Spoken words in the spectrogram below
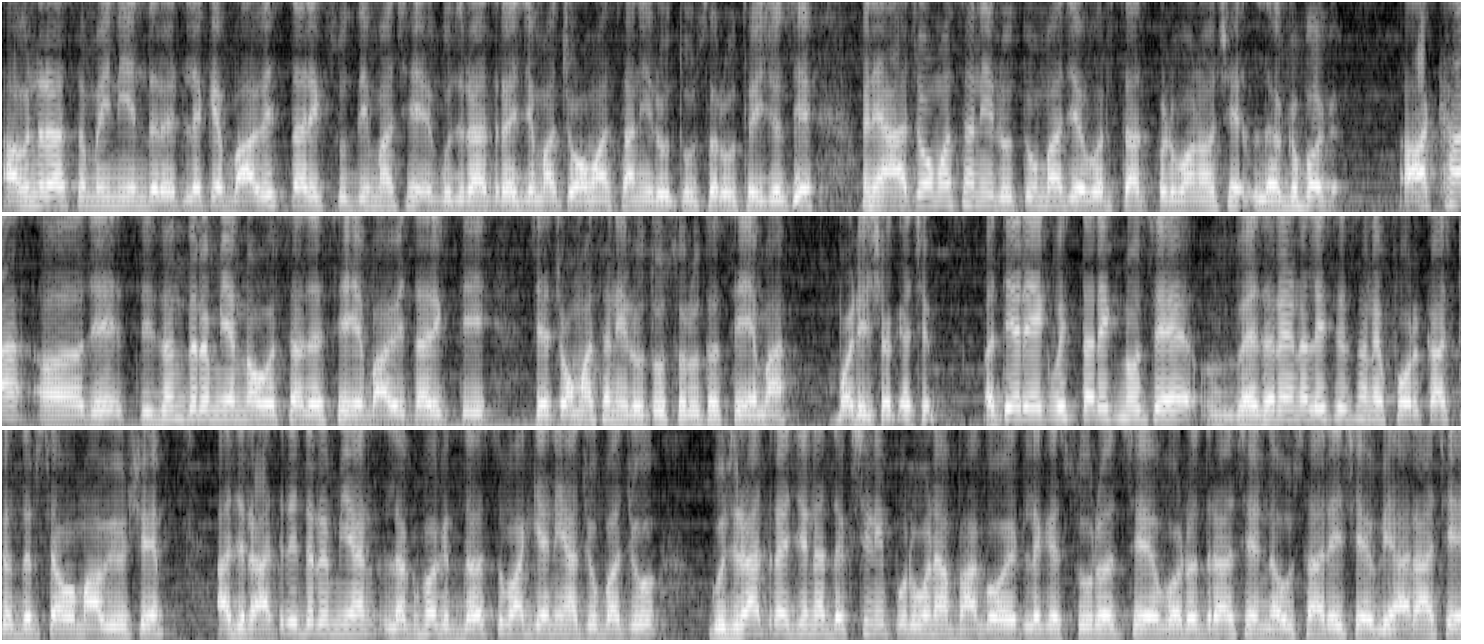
આવનારા સમયની અંદર, એટલે કે બાવીસ તારીખ સુધીમાં છે એ ગુજરાત રાજ્યમાં ચોમાસાની ઋતુ શરૂ થઈ જશે. અને આ ચોમાસાની ઋતુમાં જે વરસાદ પડવાનો છે, લગભગ આખા જે સિઝન દરમિયાનનો વરસાદ હશે એ બાવીસ તારીખથી જે ચોમાસાની ઋતુ શરૂ થશે એમાં પડી શકે છે. અત્યારે એકવીસ તારીખનું છે વેધર એનાલિસિસ અને ફોરકાસ્ટ દર્શાવવામાં આવ્યું છે, આજ રાત્રિ દરમિયાન લગભગ દસ વાગ્યાની આજુબાજુ ગુજરાત રાજ્યના દક્ષિણી પૂર્વના ભાગો, એટલે કે સુરત છે, વડોદરા છે, નવસારી છે, વ્યારા છે,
